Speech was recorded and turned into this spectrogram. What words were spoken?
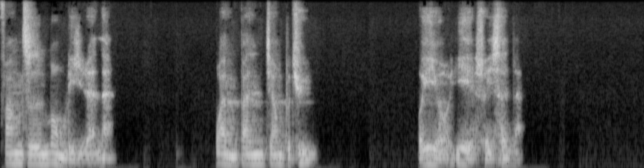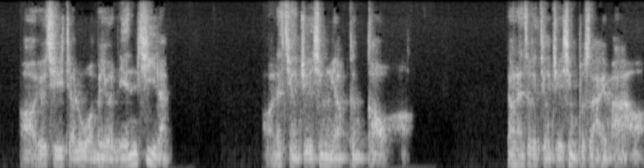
方知梦里人呢。万般将不去，唯有业随身呢。啊，尤其假如我们有年纪了，啊，那警觉性要更高啊。当然，这个警觉性不是害怕哈，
